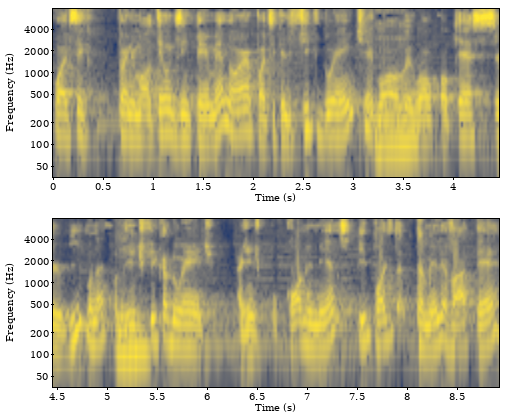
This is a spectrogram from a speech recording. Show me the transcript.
pode ser que o animal tenha um desempenho menor, pode ser que ele fique doente, é igual, uhum. igual qualquer ser vivo, né? Quando uhum. a gente fica doente, a gente come menos e pode também levar até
